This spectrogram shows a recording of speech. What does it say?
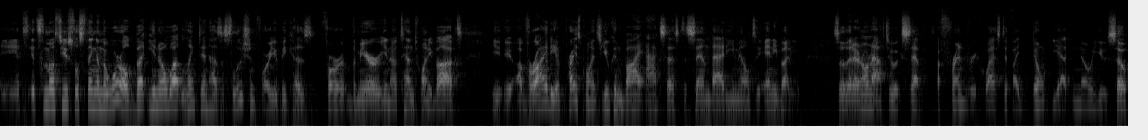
it's, it's the most useless thing in the world, but you know what? LinkedIn has a solution for you because for the mere you know 10, 20 bucks, you, a variety of price points, you can buy access to send that email to anybody so that I don't have to accept a friend request if I don't yet know you. So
